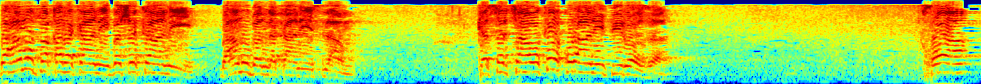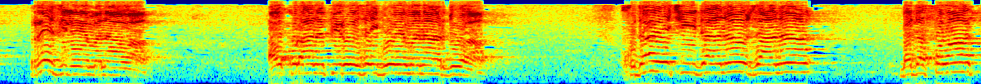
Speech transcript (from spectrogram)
بە هەموو فەقەرەکانی بەشەکانی بە هەموو بەندەکانی ئیسلام. کە سەرچاوەکەی قورآانی پیرۆزە. خوا ڕێزی لێ مەناوە ئەو قورآانە پیرۆزەی بۆ ئێمە ناردووە. خدایەکی دانا و زانە بەدەسەڵات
